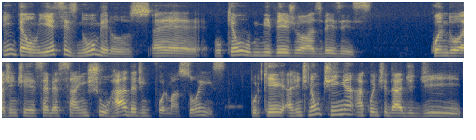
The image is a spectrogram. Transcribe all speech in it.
Então, e esses números, é, o que eu me vejo às vezes quando a gente recebe essa enxurrada de informações, porque a gente não tinha a quantidade de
